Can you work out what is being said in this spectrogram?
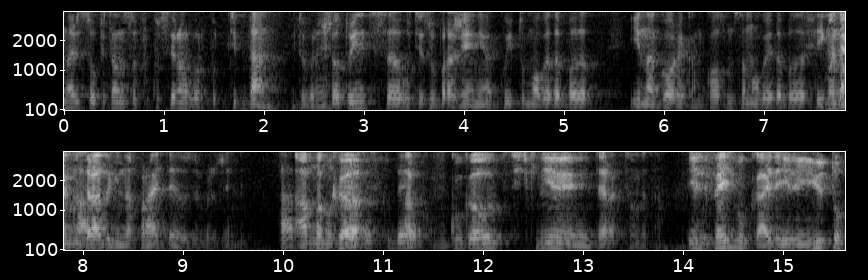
нали, се опитам да се фокусирам върху тип данни. Добре. Защото ините са от изображения, които могат да бъдат и нагоре към космоса, могат и да бъдат и Ма към някой трябва да ги направи тези изображения. Да, а пък се споделят. а, в Google всички ние интерактуваме там. Или Facebook, айде, или YouTube.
